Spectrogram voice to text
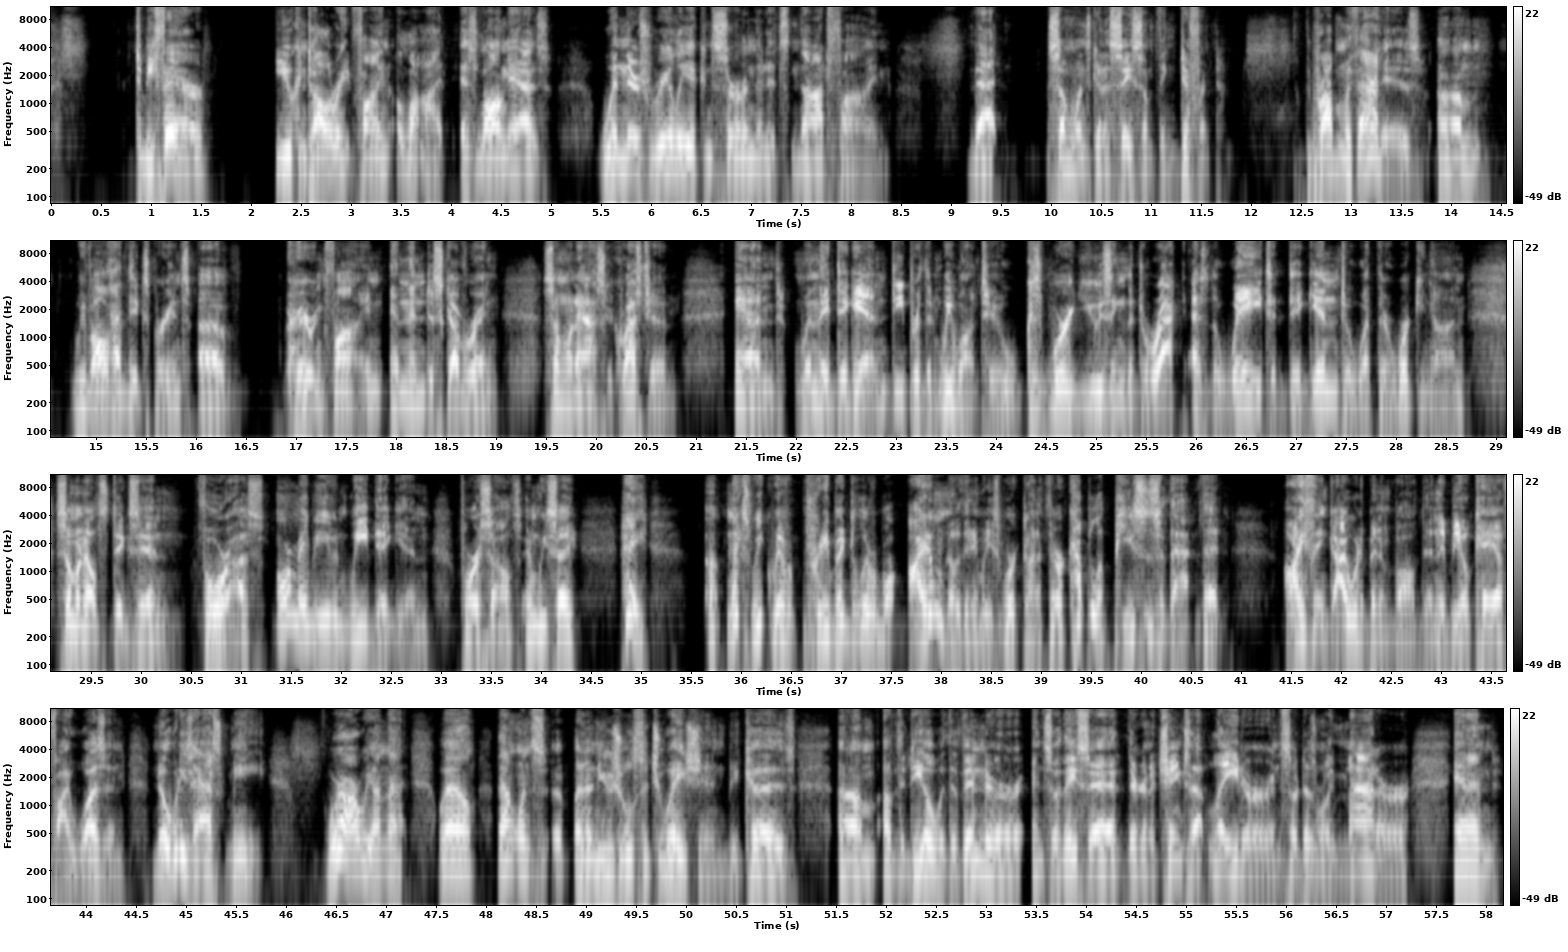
to be fair, you can tolerate fine a lot as long as when there's really a concern that it's not fine, that someone's going to say something different. The problem with that is um, we've all had the experience of hearing fine and then discovering someone ask a question and when they dig in deeper than we want to because we're using the direct as the way to dig into what they're working on someone else digs in for us or maybe even we dig in for ourselves and we say hey uh, next week we have a pretty big deliverable. I don't know that anybody's worked on it. There are a couple of pieces of that that I think I would have been involved in. It'd be okay if I wasn't. Nobody's asked me. Where are we on that? Well, that one's an unusual situation because um, of the deal with the vendor, and so they said they're going to change that later, and so it doesn't really matter. And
